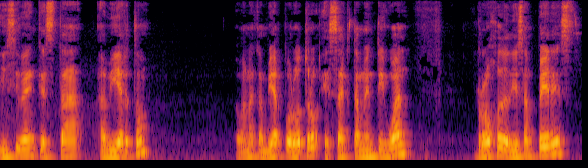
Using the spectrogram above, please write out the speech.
y si ven que está abierto, lo van a cambiar por otro exactamente igual. Rojo de 10 amperes.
